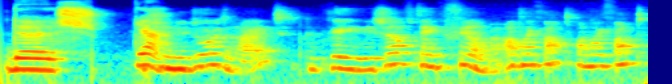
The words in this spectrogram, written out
Dus ja. Als je nu doordraait, dan kun je jezelf denk ik filmen. Andere kant, andere kant.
